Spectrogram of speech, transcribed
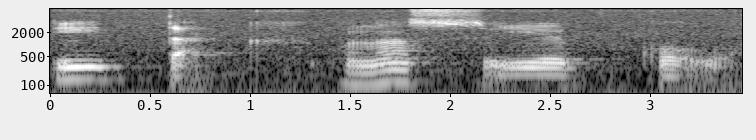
І так, у нас є коло.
